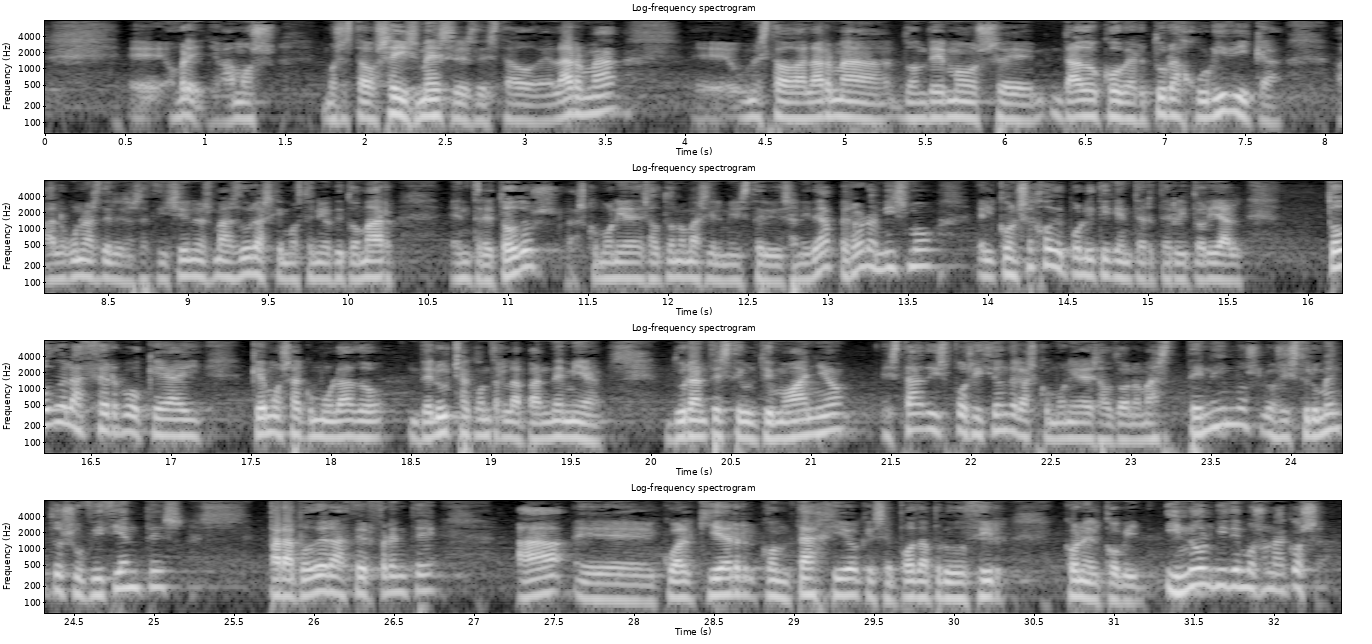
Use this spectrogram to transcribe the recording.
hombre, llevamos Hemos estado seis meses de estado de alarma, eh, un estado de alarma donde hemos eh, dado cobertura jurídica a algunas de las decisiones más duras que hemos tenido que tomar entre todos, las comunidades autónomas y el Ministerio de Sanidad, pero ahora mismo el Consejo de Política Interterritorial todo el acervo que hay, que hemos acumulado de lucha contra la pandemia durante este último año, está a disposición de las comunidades autónomas. Tenemos los instrumentos suficientes para poder hacer frente a eh, cualquier contagio que se pueda producir con el COVID. Y no olvidemos una cosa.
